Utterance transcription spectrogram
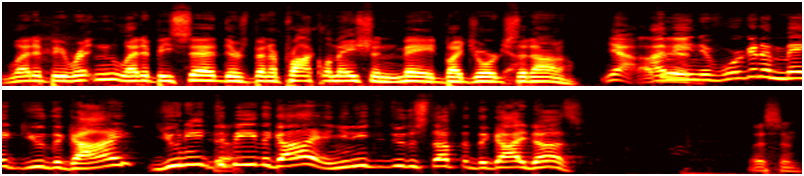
Let it be written. Let it be said. There's been a proclamation made by George Sedano. Yeah, I'll I be mean, if we're gonna make you the guy, you need to be the guy, and you need to do the stuff that the guy does. Listen,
